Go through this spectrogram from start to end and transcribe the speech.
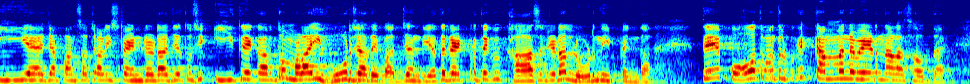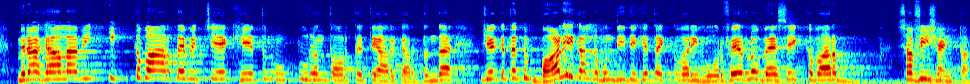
E ਹੈ ਜਾਂ 540 ਸਟੈਂਡਰਡ ਆ, ਜੇ ਤੁਸੀਂ E ਤੇ ਕਰ ਦੋ, ਮਲਾਈ ਹੋਰ ਜ਼ਿਆਦਾ ਵੱਧ ਜਾਂਦੀ ਹੈ ਤੇ ਟਰੈਕਟਰ ਤੇ ਕੋਈ ਖਾਸ ਜਿਹੜਾ ਲੋਡ ਨਹੀਂ ਪੈਂਦਾ। ਤੇ ਬਹੁਤ ਮਤਲਬ ਕਿ ਕੰਮ ਨਿਬੇੜਨ ਵਾਲਾ ਸੌਦਾ ਹੈ। ਮੇਰਾ ਖਿਆਲ ਆ ਵੀ ਇੱਕ ਵਾਰ ਦੇ ਵਿੱਚ ਇਹ ਖੇਤ ਨੂੰ ਪੂਰਨ ਤੌਰ ਤੇ ਤਿਆਰ ਕਰ ਦਿੰਦਾ ਜੇ ਕਿਤੇ ਕੋਈ ਬਾਹਲੀ ਗੱਲ ਹੁੰਦੀ ਦਿਖੇ ਤਾਂ ਇੱਕ ਵਾਰੀ ਹੋਰ ਫੇਰ ਲਓ। ਵੈਸੇ ਇੱਕ ਵਾਰ ਸਫੀਸ਼ੀਐਂਟ ਆ।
